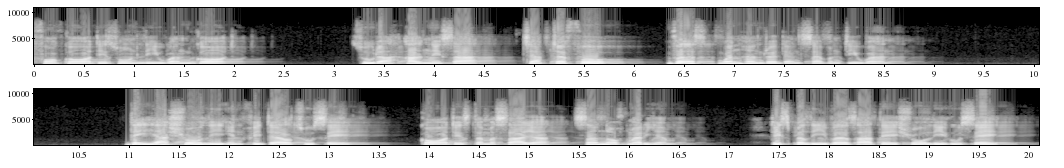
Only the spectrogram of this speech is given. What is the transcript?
for God is only one God. Surah Al-Nisa, chapter 4, verse 171. They are surely infidels who say, God is the Messiah, son of Maryam. Disbelievers are they surely who say,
